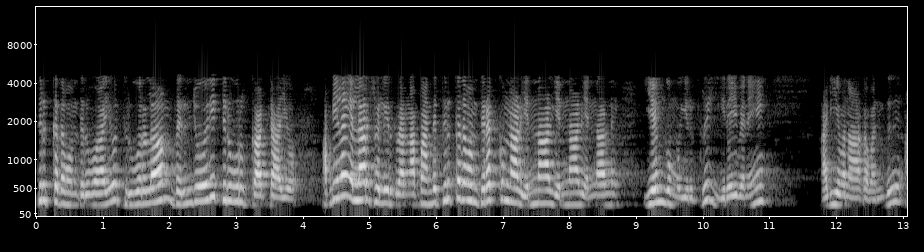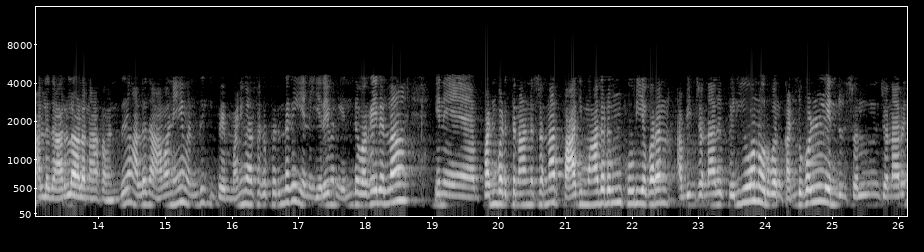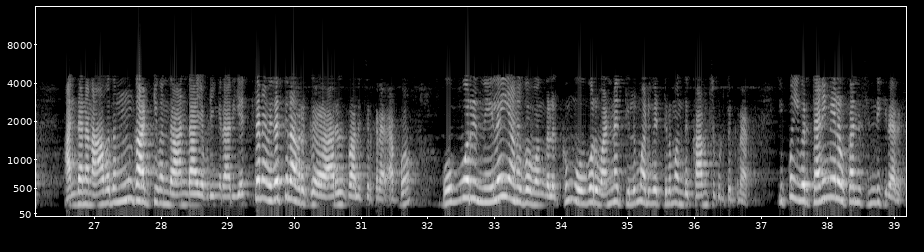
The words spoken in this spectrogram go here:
திருக்கதவம் திருவாயோ திருவருளாம் பெருஞ்சோதி திருவுரு காட்டாயோ. அப்படியெல்லாம் எல்லாரும் சொல்லியிருக்கிறாங்க. அப்ப அந்த திருக்கதவம் திறக்கும் நாள் என்னால் என்னால் என்னால்னு இயங்கும் உயிருக்கு இறைவனே அடியவனாக வந்து அல்லது அருளாளனாக வந்து அல்லது அவனே வந்து இப்போ மணிவாசக பிறந்தகை என்னை இறைவன் எந்த வகையிலெல்லாம் என்னை பண்படுத்தினான்னு சொன்னார்? பாதி மாதடும் கூடிய பரன் அப்படின்னு சொன்னாரு. பெரியோன் ஒருவன் கண்டுகொள் என்று சொல்லுன்னு சொன்னாரு. அந்தணன் ஆவதும் காட்டி வந்த ஆண்டாய் அப்படிங்கிறாரு. எத்தனை விதத்தில் அவருக்கு அருள் பாலிச்சிருக்கிறார். அப்போ ஒவ்வொரு நிலை அனுபவங்களுக்கும் ஒவ்வொரு வண்ணத்திலும் வடிவத்திலும் வந்து காமிச்சு கொடுத்துருக்கிறார். இப்போ இவர் தனிமையில உட்கார்ந்து சிந்திக்கிறாரு.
